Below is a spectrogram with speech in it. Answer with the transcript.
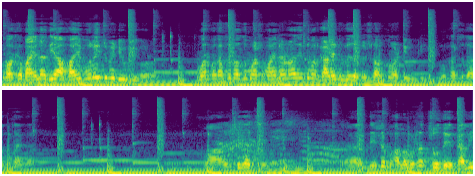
তোমাকে মাইনা দেওয়া হয় বলেই তুমি ডিউটি করো। তোমার চোদা তোমার মাইনা না দিয়ে তোমার গাড়ি ঢুকে যাবে, সব তোমার ডিউটি বোকা চোদা কোথায় বাল ঠিক আছে। দেশে ভালোবাসা চোদে। তাহলে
